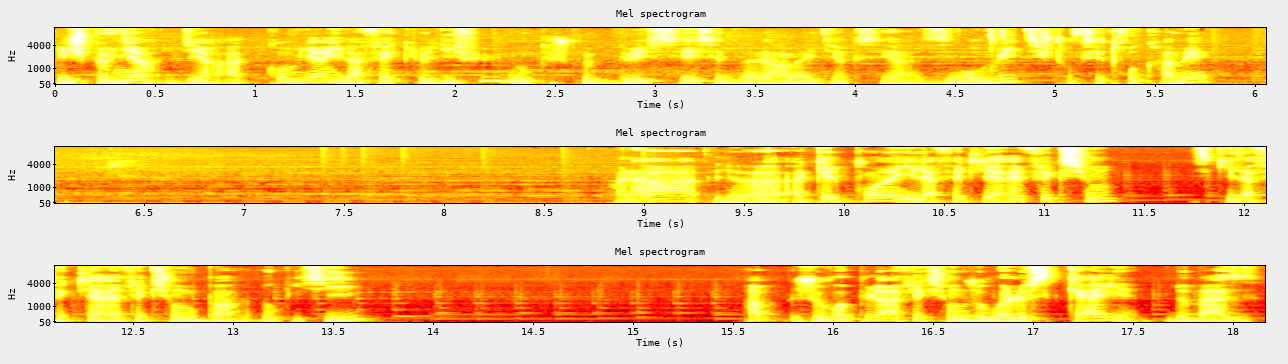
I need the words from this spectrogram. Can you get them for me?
Et je peux venir dire à combien il affecte le diffus, donc je peux baisser cette valeur-là et dire que c'est à 0,8 si je trouve que c'est trop cramé. Voilà, à quel point il affecte les réflexions. Est-ce qu'il affecte les réflexions ou pas? Donc ici, hop, je vois plus la réflexion, je vois le sky de base.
